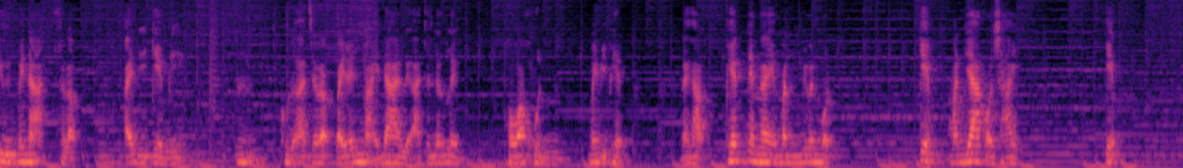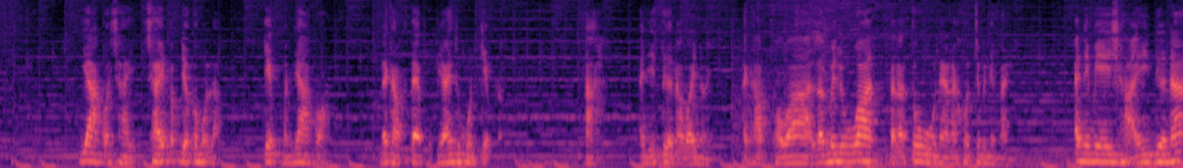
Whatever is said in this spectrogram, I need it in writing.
ยืนไม่นานสำหรับ ID เกมนี้อืคุณอาจจะแบบไปเล่นใหม่ได้หรืออาจจะเลิกเล่น เพราะว่าคุณไม่มีเพชรนะครับ เพชรยังไงมันมีมันหมด เก็บมันยากกว่าใช้ เก็บ ยากกว่าใช้ ใช้แป๊บเดียวก็หมดละเก็บมันยากกว่านะครับ แต่ผมอยากให้ทุกคนเก็บอะ อันนี้เตือนเอาไว้หน่อยนะครับ เพราะว่าเราไม่รู้ว่าแต่ละตู้ในอนาคตจะเป็นยังไงแอนิเมะฉายเดือนหน้า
